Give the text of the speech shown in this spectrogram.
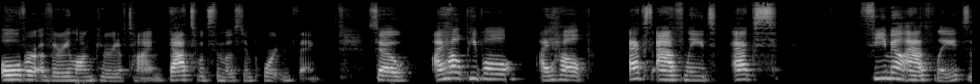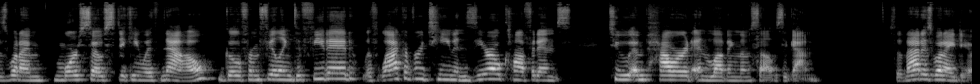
over a very long period of time. That's what's the most important thing. So I help people, I help ex athletes, ex female athletes is what I'm more so sticking with now go from feeling defeated with lack of routine and zero confidence to empowered and loving themselves again. So that is what I do.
